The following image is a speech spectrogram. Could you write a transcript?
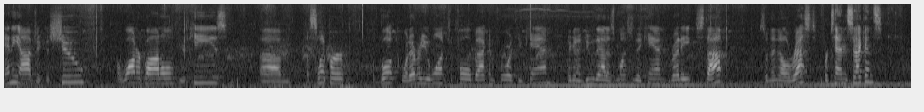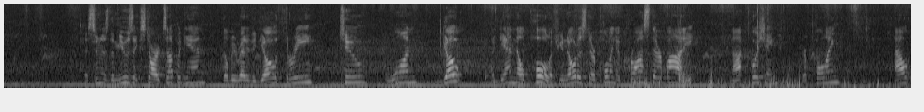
any object, a shoe, a water bottle, your keys, um, a slipper, a book, whatever you want to pull back and forth, you can. They're going to do that as much as they can. Ready, stop. So then they'll rest for 10 seconds. As soon as the music starts up again, they'll be ready to go. Three, two, one, go. Again, they'll pull. If you notice, they're pulling across their body, not pushing. They're pulling out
